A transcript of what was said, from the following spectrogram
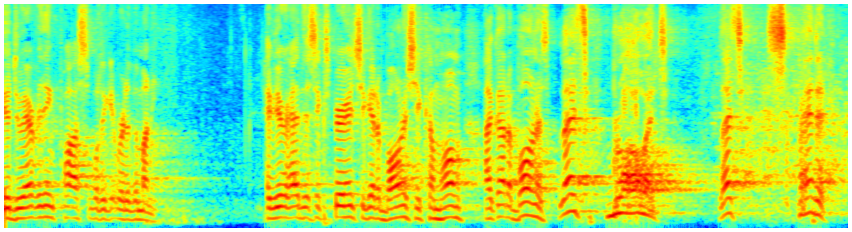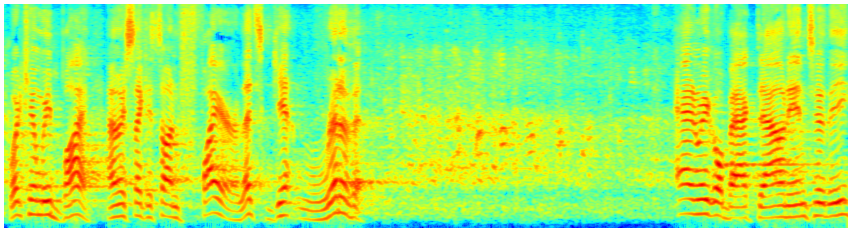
You'll do everything possible to get rid of the money. Have you ever had this experience? You get a bonus, you come home, I got a bonus. Let's blow it. Let's spend it. What can we buy? And it's like it's on fire. Let's get rid of it. and we go back down into the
